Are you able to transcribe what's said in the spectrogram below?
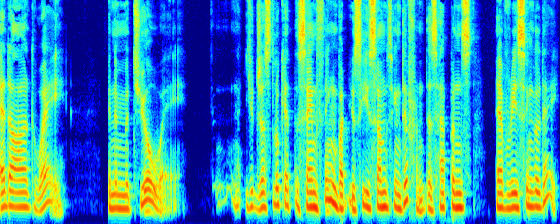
adult way, in a mature way. You just look at the same thing, but you see something different. This happens every single day.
